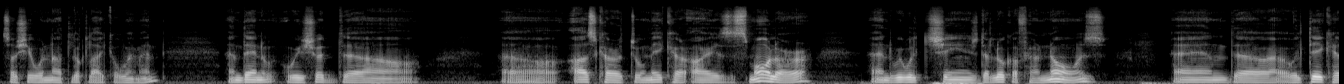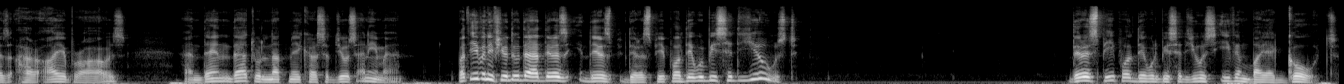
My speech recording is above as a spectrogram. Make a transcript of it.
so she will not look like a woman. And then we should uh, uh, ask her to make her eyes smaller and we will change the look of her nose and uh, we'll take his, her eyebrows and then that will not make her seduce any man. But even if you do that there's there's there's people they will be seduced. There is people they will be seduced even by a goat.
